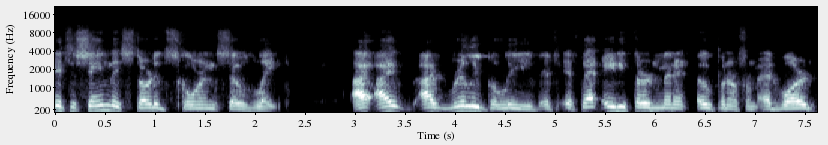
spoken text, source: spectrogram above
It's a shame they started scoring so late. I, I I really believe if if that 83rd minute opener from Edouard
